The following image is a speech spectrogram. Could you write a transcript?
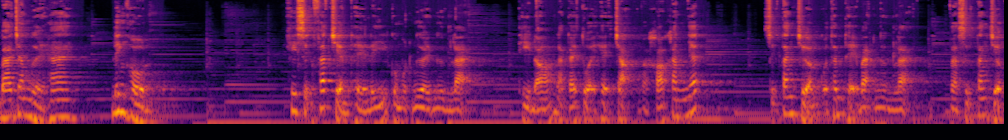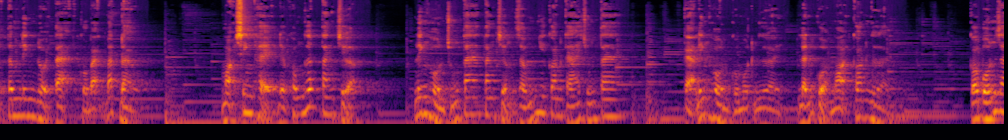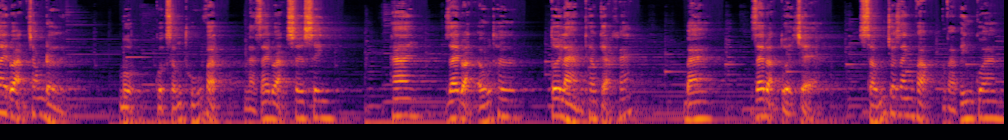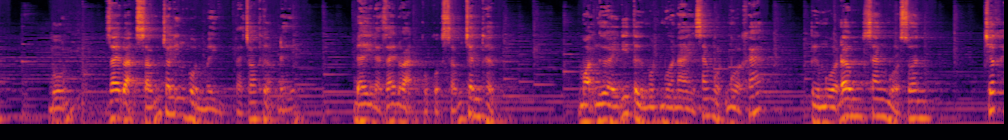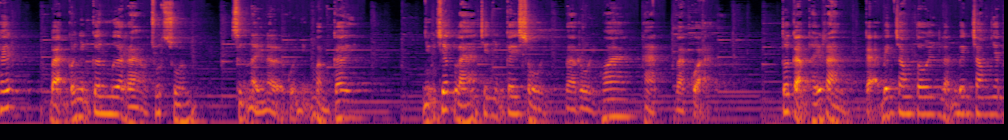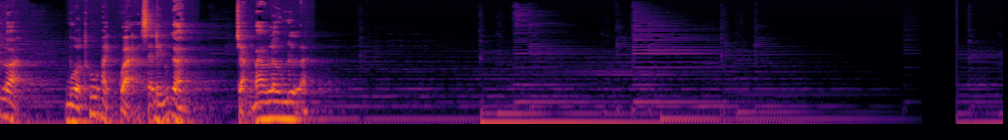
312 Linh hồn Khi sự phát triển thể lý của một người ngừng lại, thì đó là cái tuổi hệ trọng và khó khăn nhất. Sự tăng trưởng của thân thể bạn ngừng lại và sự tăng trưởng tâm linh nội tại của bạn bắt đầu. Mọi sinh thể đều không ngớt tăng trưởng. Linh hồn chúng ta tăng trưởng giống như con cái chúng ta. Cả linh hồn của một người lẫn của mọi con người có bốn giai đoạn trong đời. Một, cuộc sống thú vật là giai đoạn sơ sinh. Hai, giai đoạn ấu thơ, tôi làm theo kẻ khác. Ba, giai đoạn tuổi trẻ, sống cho danh vọng và vinh quang. Bốn, giai đoạn sống cho linh hồn mình và cho thượng đế. Đây là giai đoạn của cuộc sống chân thực. Mọi người đi từ một mùa này sang một mùa khác, từ mùa đông sang mùa xuân trước hết, bạn có những cơn mưa rào chút xuống, sự nảy nở của những mầm cây, những chiếc lá trên những cây sồi và rồi hoa, hạt và quả. Tôi cảm thấy rằng cả bên trong tôi lẫn bên trong nhân loại, mùa thu hoạch quả sẽ đến gần, chẳng bao lâu nữa.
